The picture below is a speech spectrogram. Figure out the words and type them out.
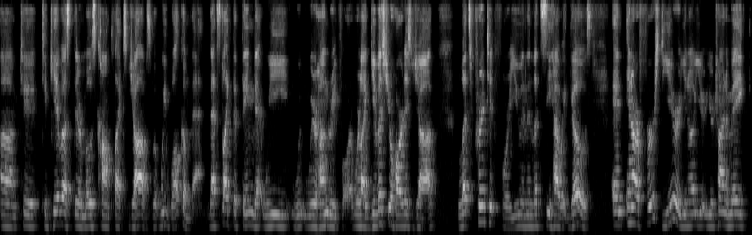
um, to to give us their most complex jobs, but we welcome that. That's like the thing that we we- we're hungry for. We're like, give us your hardest job, let's print it for you, and then let's see how it goes. And in our first year, you know, you're you're trying to make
